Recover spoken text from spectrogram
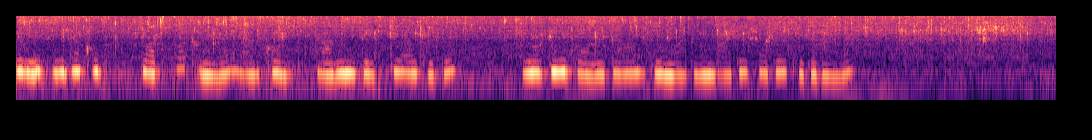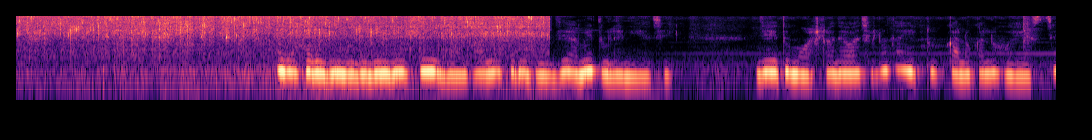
এই রেসিপিটা খুব চটপট হয়ে যায় আর খুব দারুণ টেস্টি হয় খেতে। রুটি, পরোটা কিংবা তুমি ভাতের সাথে খেতে পারবে। দেখো, বেগুনগুলো দিয়ে দিয়েছি। ভালো করে ভেজে আমি তুলে নিয়েছি। যেহেতু মশলা দেওয়া ছিল, তাই একটু কালো কালো হয়ে এসছে।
